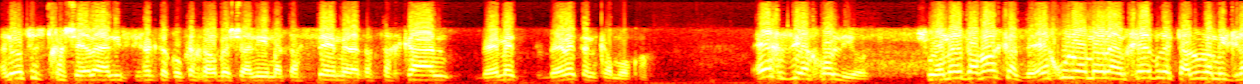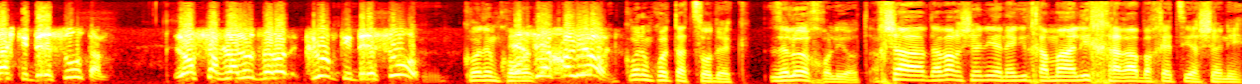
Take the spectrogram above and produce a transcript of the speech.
אני רוצה לשאול אותך שאלה, יניב, שיחקת כל כך הרבה שנים, אתה סמל, אתה שחקן, באמת, באמת אין כמוך. איך זה יכול להיות שהוא אומר דבר כזה? איך הוא לא אומר להם, חבר'ה, תעלו למגרש, תדרסו אותם? לא סבלנות ולא... כלום, תדרסו! קודם כל... איך זה יכול להיות? קודם כל אתה צודק, זה לא יכול להיות. עכשיו, דבר שני, אני אגיד לך מה הליך חרה בחצי השני.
